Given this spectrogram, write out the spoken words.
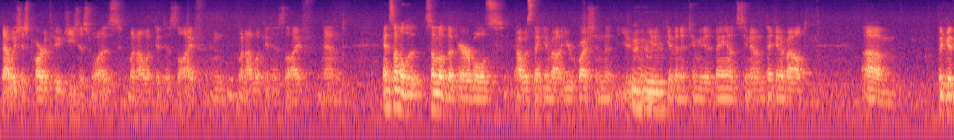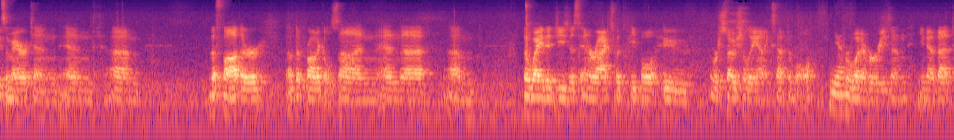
that was just part of who Jesus was when I looked at his life and when I look at his life. And, and some of the, some of the parables, I was thinking about your question that you, when you had given it to me in advance, you know, I'm thinking about um, the Good Samaritan and um, the father of the prodigal son and the, um, the way that Jesus interacts with people who were socially unacceptable Yeah. for whatever reason, you know, that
